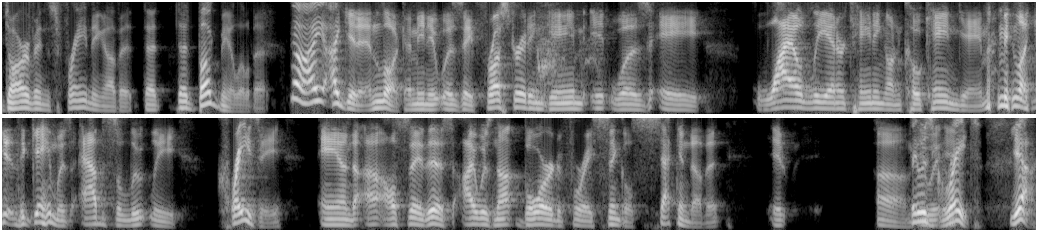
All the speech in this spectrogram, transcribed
darvin's framing of it that that bugged me a little bit No, I, I get it. And look, I mean, it was a frustrating game. It was a wildly entertaining on cocaine game. I mean, like the game was absolutely crazy. And I'll say this: I was not bored for a single second of it. It, um, it was wa- great yeah,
